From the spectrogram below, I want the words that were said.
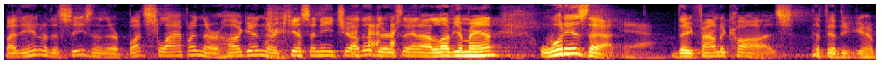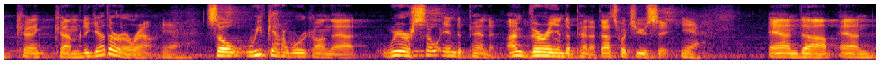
By the end of the season, they're butt slapping, they're hugging, they're kissing each other, they're saying, I love you, man. What is that? Yeah. They found a cause that they can come together around. Yeah. So we've got to work on that. We're so independent. I'm very independent. That's what you see. Yeah. And, uh, and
